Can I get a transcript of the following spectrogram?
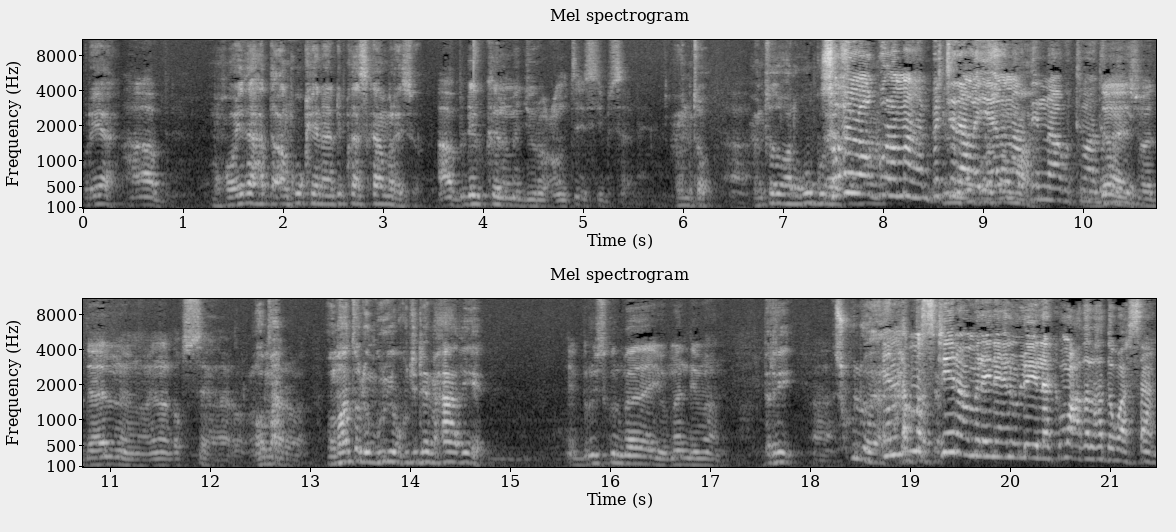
Waryaa haab ma hooyada hadda aan ku keenaa dhibkaas kaa marayso? Haab dhib kale ma jiro cunto isii bisaale cunto. Cuntada waa lagu guraa so in loo gura maaha bejedaa la yeelana haddii naagu timaado daais guriga. waa daalinayno inaan dhaqso seexdaro oo cunto ma- raba oo maanta oo dhan guriga ku jirtay maxaa adiga? Bru iskuul baadayo monday maan berri Ah. iskuul indha maskiina umalayna inuu leeyahy laakiin wacdal hadda waa saan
